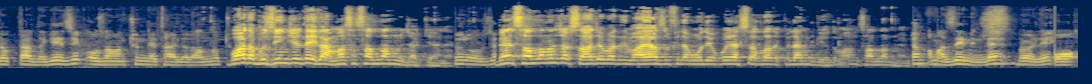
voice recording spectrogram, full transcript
vloglar da gelecek. O zaman tüm detayları anlatıyorum. Bu arada bu zincir değil ha masa sallanmayacak yani. Böyle olacak. Ben sallanacaksa acaba dedim ayazı falan oraya koyak salladık falan gidiyordum ama sallanmıyorum. Ama zeminde böyle o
